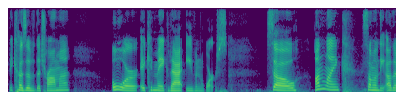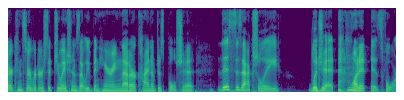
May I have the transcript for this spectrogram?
because of the trauma, or it can make that even worse. So, unlike some of the other conservator situations that we've been hearing that are kind of just bullshit, this is actually legit what it is for.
